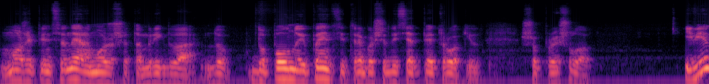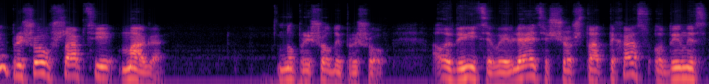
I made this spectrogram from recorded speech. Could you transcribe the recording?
Може пенсіонер, а може ще там рік-два. До, до повної пенсії треба 65 років, щоб пройшло. І він прийшов в шапці мага. Ну, прийшов де прийшов. Але дивіться, виявляється, що штат Техас один із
